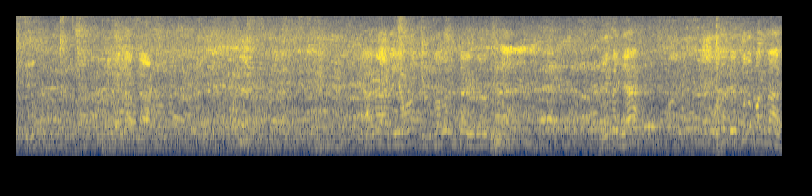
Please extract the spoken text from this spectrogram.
एक किलो. हे झाले आपले आठशे घ्या घ्या आता एवढं तुमच्या इकडे हे घ्या देतो ना पन्नास.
